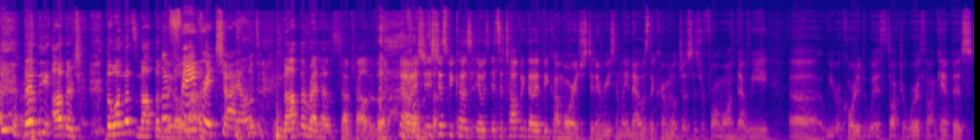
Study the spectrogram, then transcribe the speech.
then the other, ch- the one that's not the, The middle favorite child. child, not the redheaded stepchild of the. no, it's, it's just because it was it's a topic that I've become more interested in recently, and that was the criminal justice reform one that we uh, we recorded with Dr. Worth on campus,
